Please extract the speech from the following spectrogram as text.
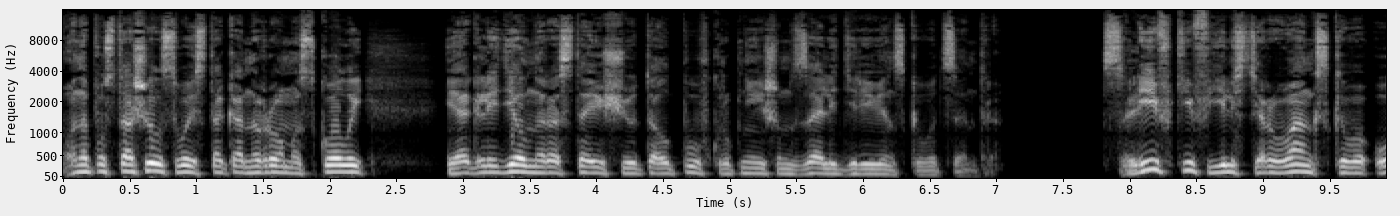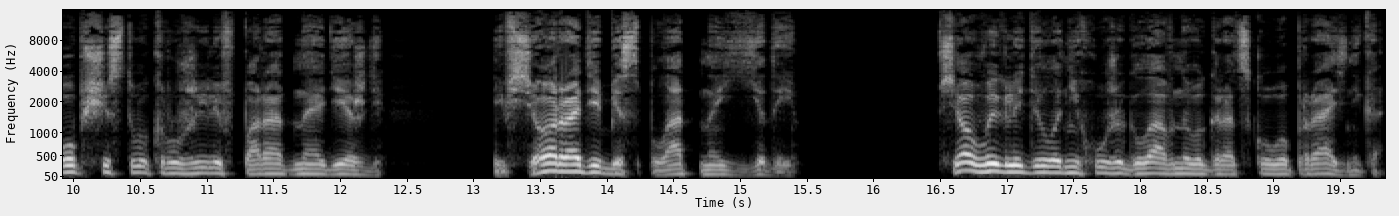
Он опустошил свой стакан рома с колой и оглядел нарастающую толпу в крупнейшем зале деревенского центра. Сливки фьельстервангского общества кружили в парадной одежде. И все ради бесплатной еды. Все выглядело не хуже главного городского праздника,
